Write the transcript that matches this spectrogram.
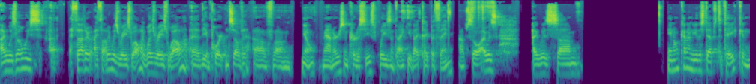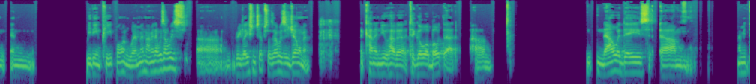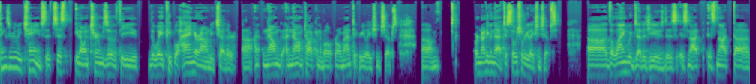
I was always uh, I thought I, I, thought I was raised well. I was raised well. Uh, the importance of of um, you know manners and courtesies, please and thank you, that type of thing. Uh, so I was I was um, you know kind of knew the steps to take and and meeting people and women. I mean, I was always uh, relationships. I was always a gentleman, I kind of knew how to to go about that. Um, nowadays, um, I mean, things really changed. It's just you know, in terms of the the way people hang around each other. Uh, now, I'm, now I'm talking about romantic relationships, um, or not even that, just social relationships. Uh, the language that is used is is not is not uh,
